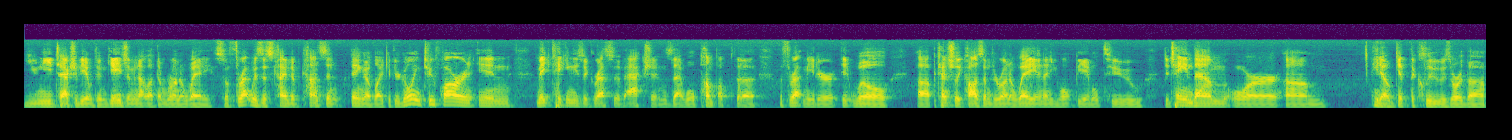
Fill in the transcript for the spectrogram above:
you need to actually be able to engage them and not let them run away. So threat was this kind of constant thing of like if you're going too far in, make taking these aggressive actions that will pump up the, the threat meter, it will uh, potentially cause them to run away, and then you won't be able to detain them or um, you know get the clues or the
